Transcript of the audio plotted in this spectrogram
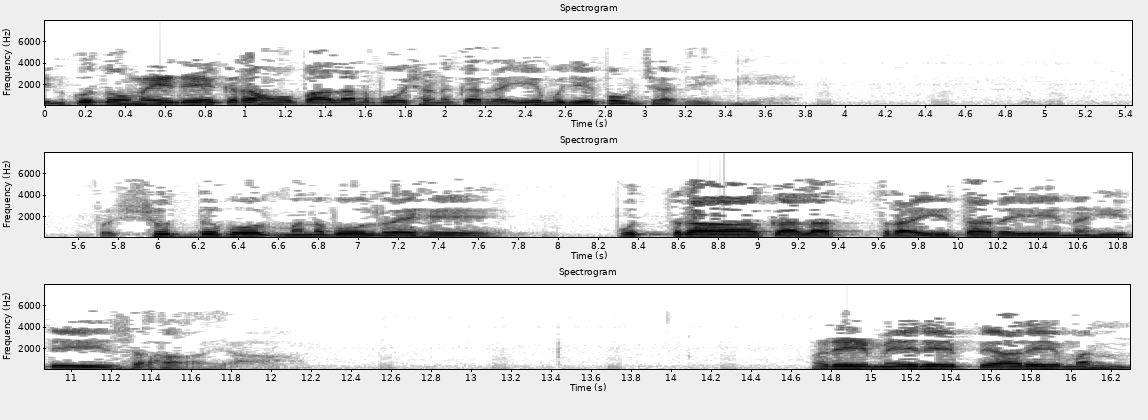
इनको तो मैं देख रहा हूँ, पालन पोषण कर रहे ये मुझे पहुँचा देंगे। तो शुद्ध बोल, मन बोल रहे पुत्रा कलत्र इतरे नहीं ते सहाया। अरे मेरे प्यारे मन,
